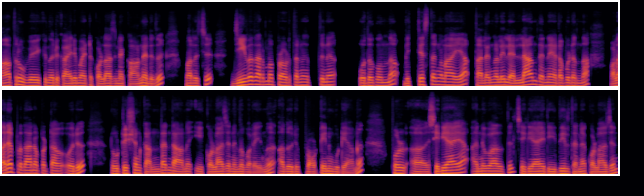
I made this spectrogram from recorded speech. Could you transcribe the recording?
മാത്രം ഉപയോഗിക്കുന്ന ഒരു കാര്യമായിട്ട് കൊള്ളാജിനെ കാണരുത്. മറിച്ച് ജീവധർമ്മ പ്രവർത്തനത്തിന് ഉതകുന്ന വ്യത്യസ്തങ്ങളായ തലങ്ങളിലെല്ലാം തന്നെ ഇടപെടുന്ന വളരെ പ്രധാനപ്പെട്ട ഒരു ന്യൂട്രീഷൻ കണ്ടന്റാണ് ഈ കൊളാജൻ എന്ന് പറയുന്നത്. അതൊരു പ്രോട്ടീൻ കൂടിയാണ്. അപ്പോൾ ശരിയായ അനുപാതത്തിൽ ശരിയായ രീതിയിൽ തന്നെ കൊളാജൻ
